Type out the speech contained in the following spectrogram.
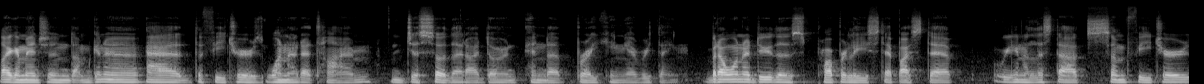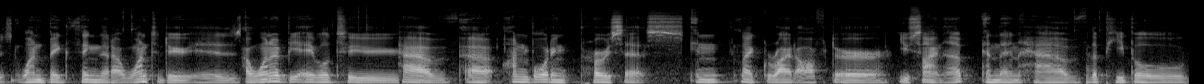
Like I mentioned, I'm gonna add the features one at a time just so that I don't end up breaking everything. But I wanna do this properly step by step we're going to list out some features. One big thing that I want to do is I want to be able to have a onboarding process in like right after you sign up and then have the people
